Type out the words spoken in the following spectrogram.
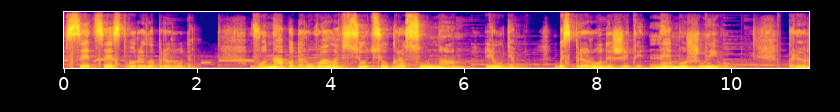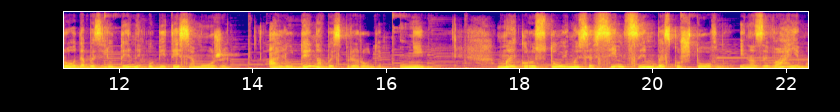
все це створила природа. Вона подарувала всю цю красу нам, людям. Без природи жити неможливо. Природа без людини обійтися може, а людина без природи ні. Ми користуємося всім цим безкоштовно і називаємо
